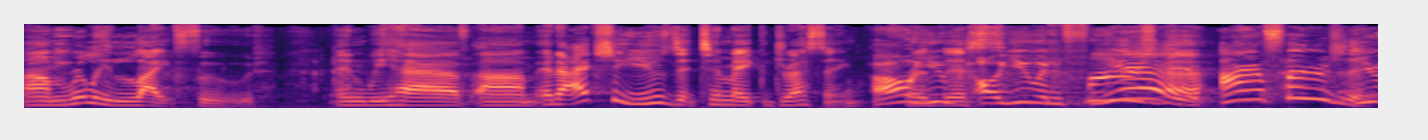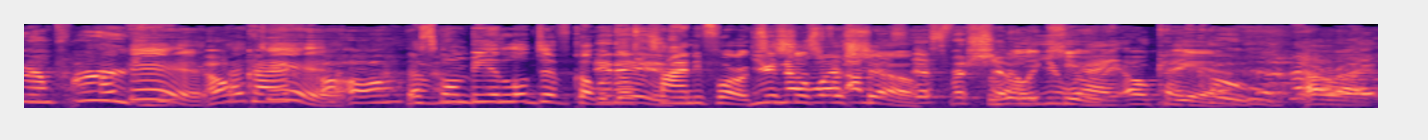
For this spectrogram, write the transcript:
um, really light food. And we have, um, and I actually used it to make dressing. Oh, for you- this. oh, you infused yeah, it. I infused it. You infused I did. it. Okay, I did. uh-oh. That's going to be a little difficult with It those is. tiny forks. You it's know just what? for show. it's for show. Really You cute. right. Okay, Yeah. cool. All right.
